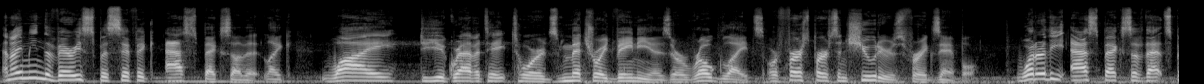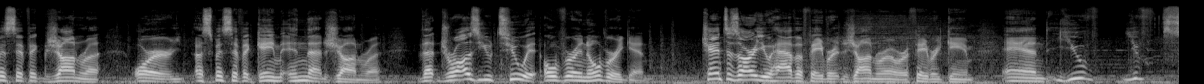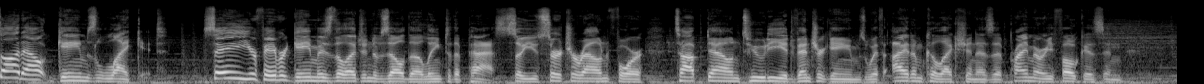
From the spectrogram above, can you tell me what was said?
And I mean the very specific aspects of it, like why do you gravitate towards Metroidvanias or roguelites or first person shooters, for example? What are the aspects of that specific genre or a specific game in that genre that draws you to it over and over again? Chances are you have a favorite genre or a favorite game, and you've you've sought out games like it. Say your favorite game is The Legend of Zelda Link to the Past, so you search around for top down 2D adventure games with item collection as a primary focus and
